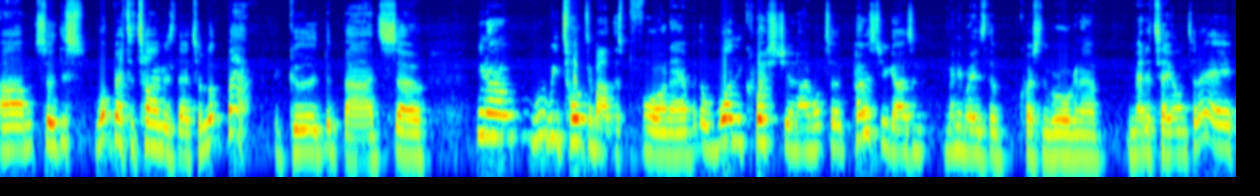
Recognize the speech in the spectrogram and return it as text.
Um, so this, what better time is there to look back, the good, the bad. So, you know, we we talked about this before on air, but the one question I want to pose to you guys, in many ways, the question we're all going to meditate on today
